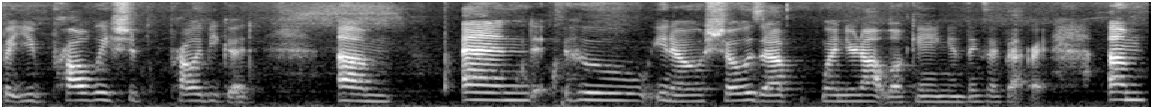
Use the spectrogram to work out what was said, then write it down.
but you probably should probably be good. Um, and who you know shows up when you're not looking and things like that, right? Um,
